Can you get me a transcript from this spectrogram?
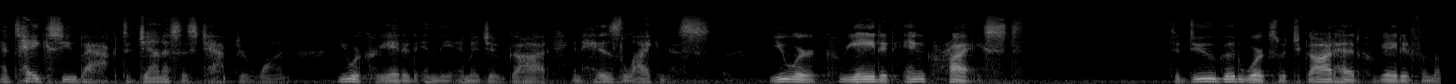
and takes you back to Genesis chapter 1. You were created in the image of God, in his likeness. You were created in Christ to do good works which God had created from the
